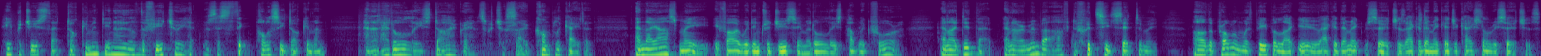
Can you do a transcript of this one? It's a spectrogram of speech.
he produced that document, you know, of the future. He Had, it was this thick policy document, and it had all these diagrams, which were so complicated. And they asked me if I would introduce him at all these public fora. And I did that. And I remember afterwards he said to me, Oh, the problem with people like you, academic researchers, academic educational researchers,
